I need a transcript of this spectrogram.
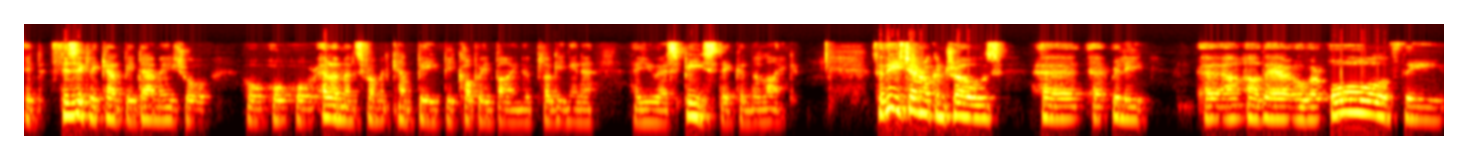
it physically can't be damaged or, or, or, or, elements from it can't be, be copied by you know, plugging in a, a USB stick and the like. So these general controls uh, uh, really uh, are, there over all of the,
